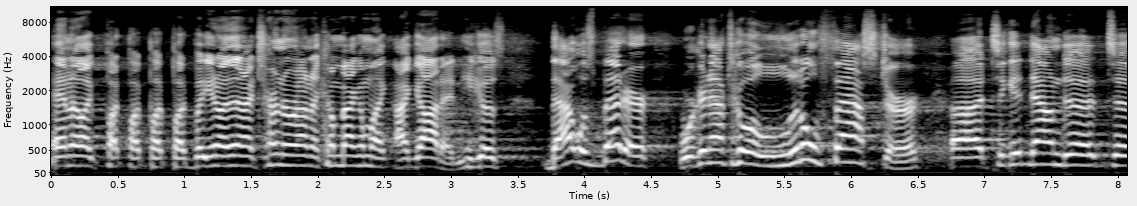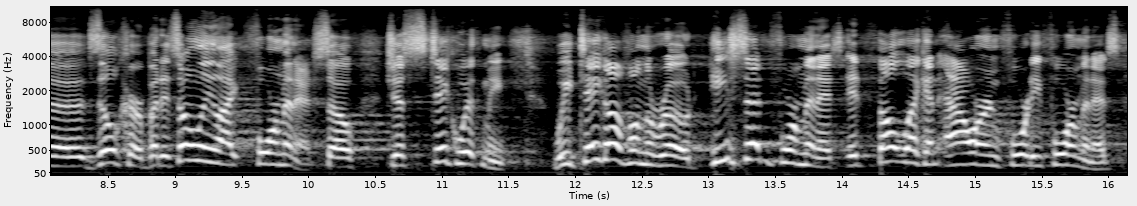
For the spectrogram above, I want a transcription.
And I'm like, put, put, put, put. But, you know, then I turn around and I come back. I'm like, I got it. And he goes, that was better. We're going to have to go a little faster uh, to get down to, to Zilker, but it's only like four minutes. So just stick with me. We take off on the road. He said four minutes. It felt like an hour and 44 minutes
